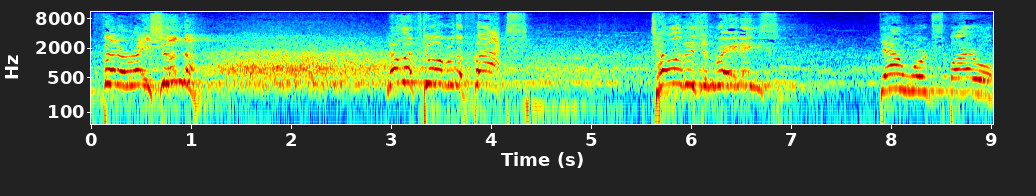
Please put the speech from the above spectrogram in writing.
Federation. Now let's go over the facts. Television ratings, downward spiral.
